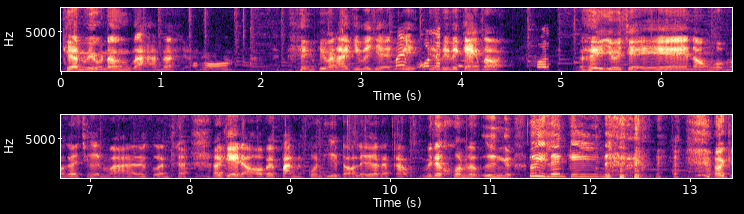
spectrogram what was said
แค้นหมิวนั่าสงสารนะโอ้โหพี่มาถ่ายคลิปไปเฉยไม่พี่คนเดี๋ยวพี่ไปแกล้งต่อคนเฮ้ยอยู่เฉยๆน้องผมมันก็เชิญมาแล้วทุกคนโอเคเดี๋ยวไปปั่นคนอื่นต่อเลยดีกว่านะครับไม่ได้คนแบบอึ้งอะเฮ้ยเล่นเกินโอเค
